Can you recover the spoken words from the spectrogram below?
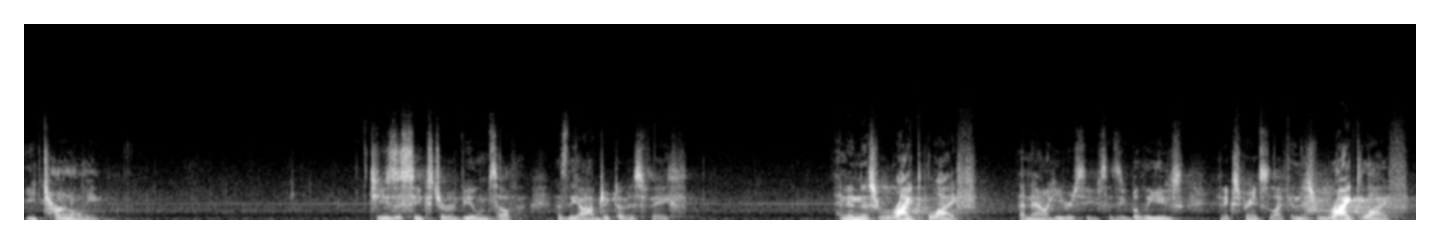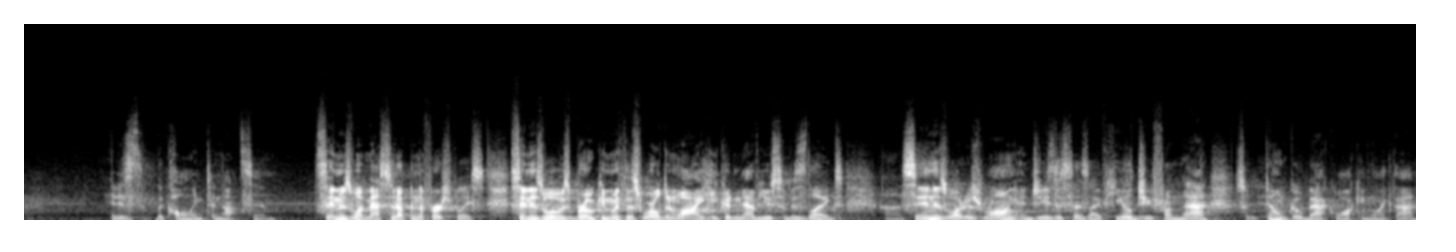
eternally. Jesus seeks to reveal himself as the object of his faith. And in this right life that now he receives as he believes and experiences life, in this right life, it is the calling to not sin. Sin is what messed it up in the first place. Sin is what was broken with this world and why he couldn't have use of his legs. Uh, sin is what is wrong, and Jesus says, I've healed you from that, so don't go back walking like that.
